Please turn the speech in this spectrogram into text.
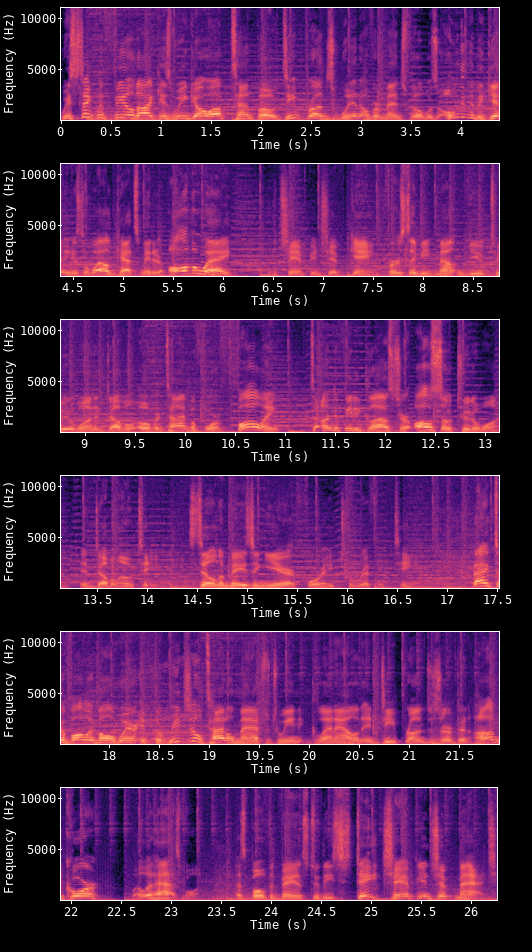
We stick with field hockey as we go up tempo. Deep Run's win over Menchville was only the beginning as the Wildcats made it all the way the championship game. First, they beat Mountain View 2 1 in double overtime before falling to undefeated Gloucester, also 2 1 in double OT. Still an amazing year for a terrific team. Back to volleyball, where if the regional title match between Glen Allen and Deep Run deserved an encore, well, it has one, as both advanced to the state championship match.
